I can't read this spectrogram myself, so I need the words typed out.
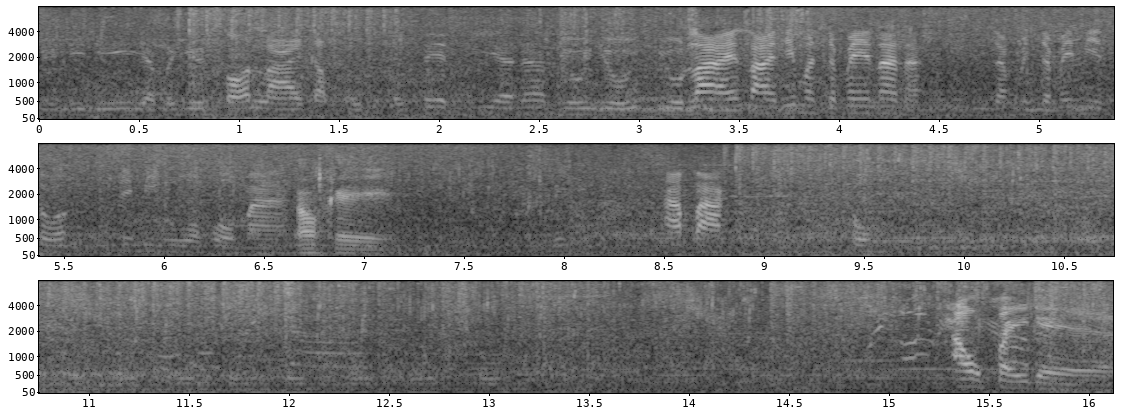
ยืนดีๆอย่าไปยืนซ้อนลายกับไอ้ไอ้ เส้นเนี้ยนะอยู่อยู่อยู่ลายลายที่มันจะไม่นั่นอะ จะมันจะไม่มีตัวไม่มีงูโผล่มาโอเคอาปากตุ่มเอาไปแดง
